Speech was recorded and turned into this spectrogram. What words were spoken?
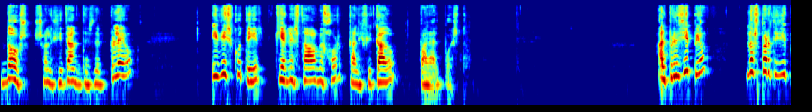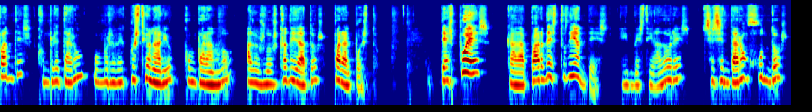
dos solicitantes de empleo y discutir quién estaba mejor calificado para el puesto. Al principio, los participantes completaron un breve cuestionario comparando a los dos candidatos para el puesto. Después, cada par de estudiantes e investigadores se sentaron juntos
